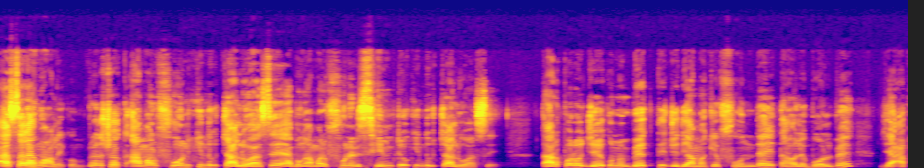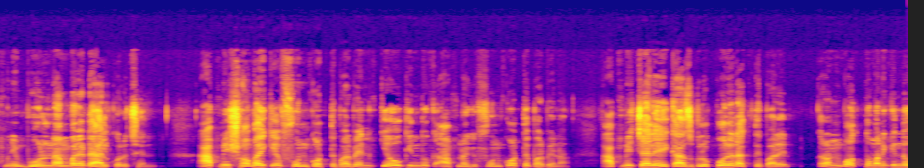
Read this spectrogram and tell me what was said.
আসসালামু আলাইকুম। দর্শক, আমার ফোন কিন্তু চালু আছে এবং আমার ফোনের সিমটিও কিন্তু চালু আছে। তারপরও যে কোনো ব্যক্তি যদি আমাকে ফোন দেয়, তাহলে বলবে যে, আপনি ভুল নাম্বারে ডায়াল করেছেন। আপনি সবাইকে ফোন করতে পারবেন, কেউ কিন্তু আপনাকে ফোন করতে পারবে না। আপনি চাইলে এই কাজগুলো করে রাখতে পারেন। কারণ বর্তমানে কিন্তু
